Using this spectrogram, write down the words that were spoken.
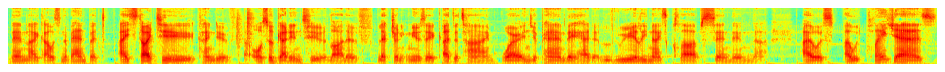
then like i was in a band but i started to kind of also got into a lot of electronic music at the time where in japan they had really nice clubs and then uh, i was i would play jazz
